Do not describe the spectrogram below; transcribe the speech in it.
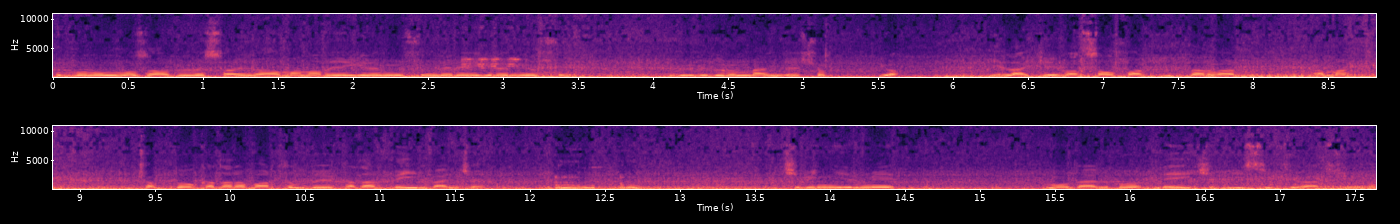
kullanılmaz abi vesaire aman araya giremiyorsun, nereye giremiyorsun gibi bir durum bence çok yok. İlla ki ebatsal farklılıklar vardır ama çok da o kadar abartıldığı kadar değil bence. 2020 model bu. D2 DCT versiyonu.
